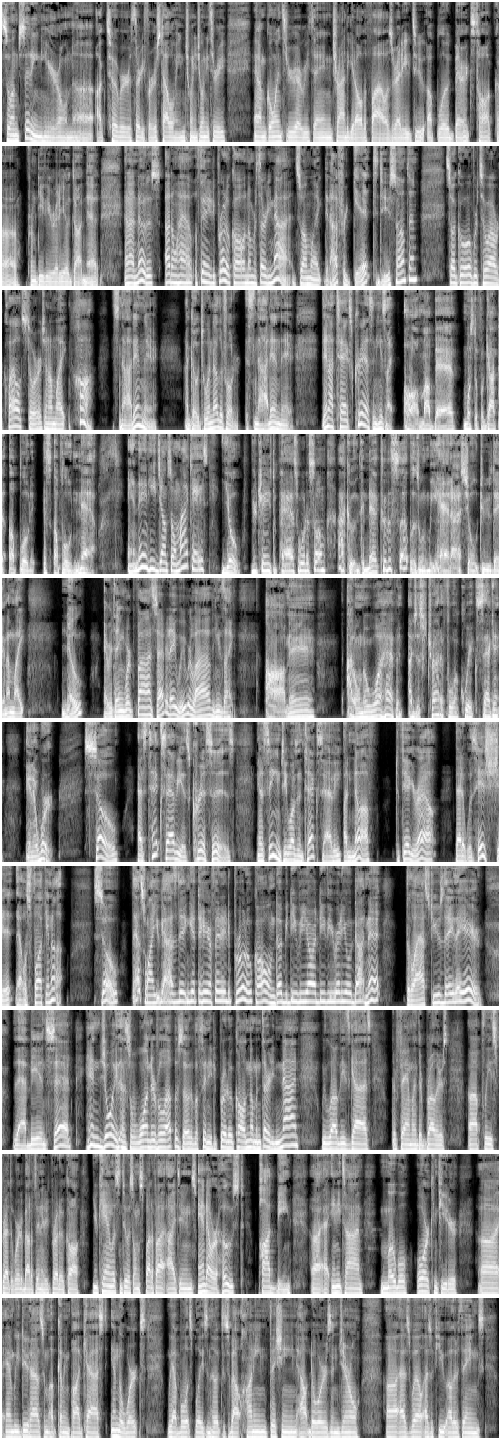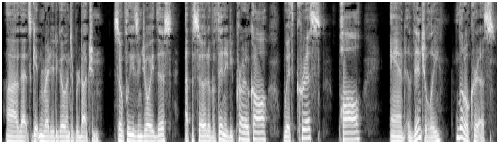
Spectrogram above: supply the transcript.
So I'm sitting here on uh, October 31st, Halloween 2023, and I'm going through everything, trying to get all the files ready to upload Barracks Talk uh, from dvradio.net. And I notice I don't have Affinity Protocol number 39. So I'm like, did I forget to do something? So I go over to our cloud storage and I'm like, huh, it's not in there. I go to another folder. It's not in there. Then I text Chris and he's like, Oh, my bad. Must have forgot to upload it. It's uploading now. and then he jumps on my case. Yo, you changed the password or something? I couldn't connect to the servers when we had our show Tuesday. And I'm like, no, everything worked fine. Saturday we were live. And he's like, Ah, man, I don't know what happened. I just tried it for a quick second and it worked. so as tech savvy as Chris is, it seems he wasn't tech savvy enough to figure out that it was his shit that was fucking up. So that's why you guys didn't get to hear Affinity Protocol on WDVRDVRadio.net the last Tuesday they aired. That being said, enjoy this wonderful episode of Affinity Protocol number 39. We love these guys, their family, their brothers. Uh, please spread the word about Affinity Protocol. You can listen to us on Spotify, iTunes, and our host, Podbean, uh, at any time, mobile or computer. Uh, and we do have some upcoming podcasts in the works. We have Bullets, Blades, and Hooks. It's about hunting, fishing, outdoors in general, uh, as well as a few other things, uh, that's getting ready to go into production. So please enjoy this episode of Affinity Protocol with Chris, Paul, and eventually little Chris.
